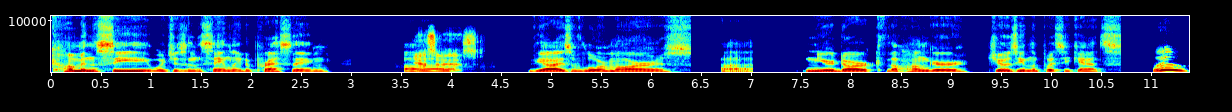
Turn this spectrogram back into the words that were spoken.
Come and See, which is insanely depressing. Uh, yes, it is. The Eyes of Laura Mars. Uh, Near Dark, The Hunger, Josie and the Pussycats, Woo!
